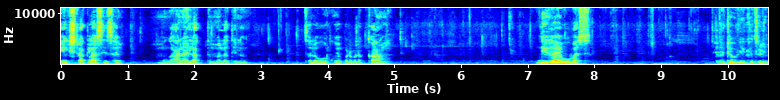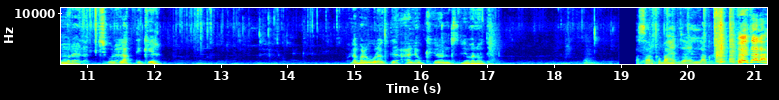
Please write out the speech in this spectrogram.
एक्स्ट्रा क्लासेस आहे. मग आणायला लागतं मला तिला चला उरकूया पटपट. काम. दीद आहे उभास त्याला ठेवली खिचडी मरायला. शिवला लागते खीर. पटापट उरकते आल्यावर खीर बनवते सारखं बाहेर जायला लागतं. हे चला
